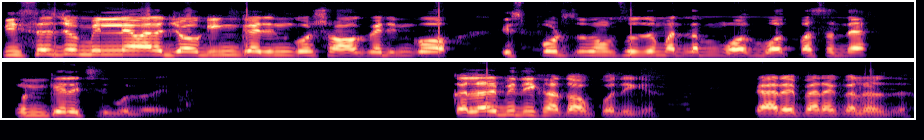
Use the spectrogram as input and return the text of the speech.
पीसेस जो मिलने वाले जॉगिंग का जिनको शौक है जिनको स्पोर्ट्स मतलब बहुत बहुत पसंद है उनके लिए चीज़ बोल रहे कलर भी दिखाता हूँ आपको देखिए। प्यारे प्यारे कलर है।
